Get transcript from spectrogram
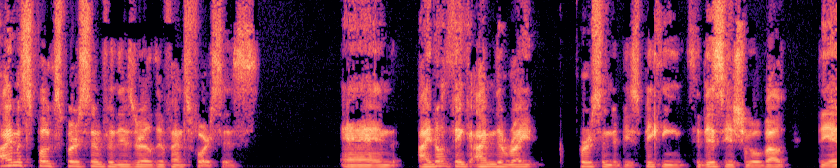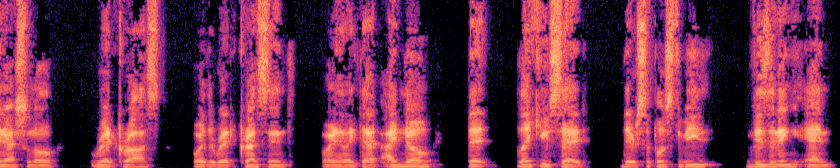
I'm a spokesperson for the Israel Defense Forces, and I don't think I'm the right person to be speaking to this issue about the International Red Cross or the Red Crescent or anything like that. I know that, like you said, they're supposed to be visiting and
